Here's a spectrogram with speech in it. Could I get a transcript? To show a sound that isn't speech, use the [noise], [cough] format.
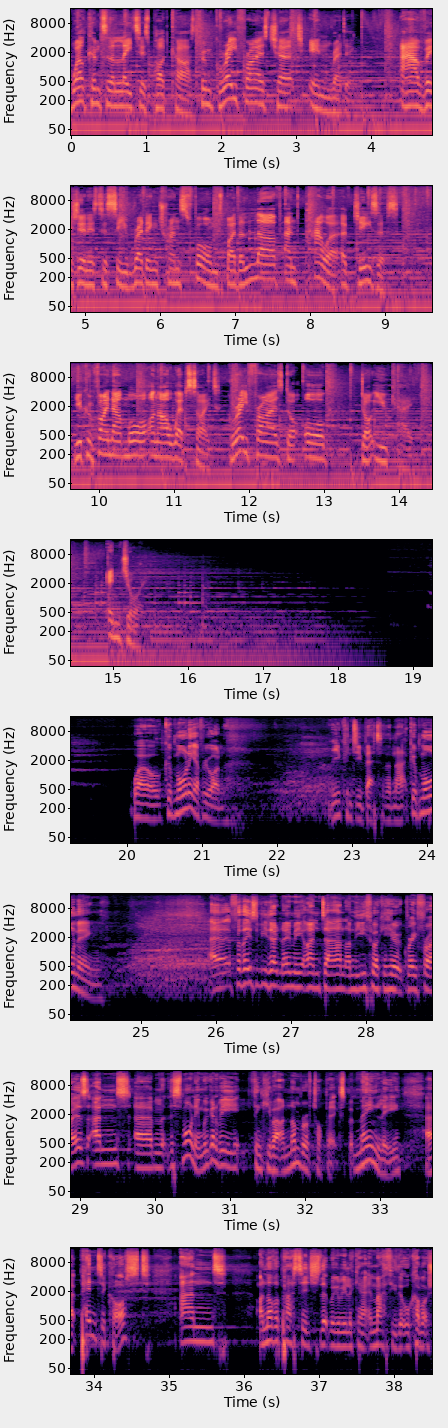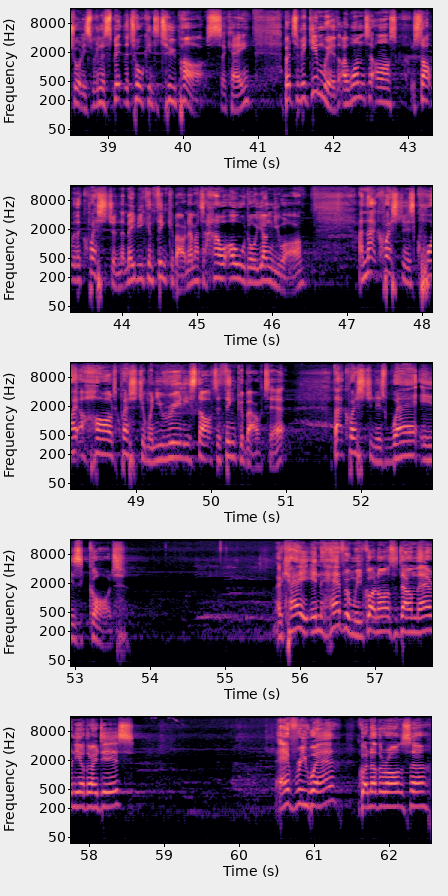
Welcome to the latest podcast from Greyfriars Church in Reading. Our vision is to see Reading transformed by the love and power of Jesus. You can find out more on our website, greyfriars.org.uk. Enjoy. Well, good morning, everyone. You can do better than that. Good morning. Uh, for those of you who don't know me, I'm Dan. I'm the youth worker here at Greyfriars. And um, this morning we're going to be thinking about a number of topics, but mainly uh, Pentecost and another passage that we're going to be looking at in Matthew that will come up shortly. So we're going to split the talk into two parts, okay? But to begin with, I want to ask, start with a question that maybe you can think about, no matter how old or young you are. And that question is quite a hard question when you really start to think about it. That question is, where is God? Okay, in heaven, we've got an answer down there. Any other ideas? Everywhere, got another answer.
